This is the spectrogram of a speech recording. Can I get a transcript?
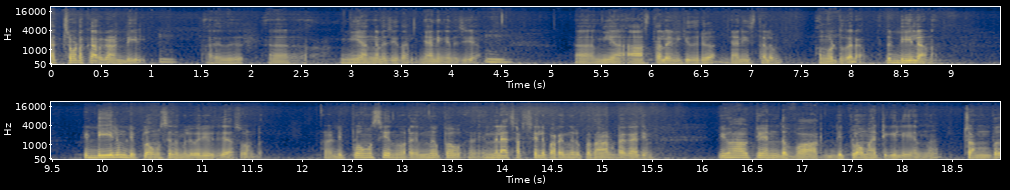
കച്ചവടക്കാർക്കാണ് ഡീൽ അതായത് നീ അങ്ങനെ ചെയ്താൽ ഞാൻ ഇങ്ങനെ ചെയ്യാം നീ ആ സ്ഥലം എനിക്ക് തരിക ഞാൻ ഈ സ്ഥലം അങ്ങോട്ട് തരാം. ഇത് ഡീലാണ്. ഈ ഡീലും ഡിപ്ലോമസിയും തമ്മിൽ വലിയ വ്യത്യാസമുണ്ട്. ഡിപ്ലോമസി എന്ന് പറയുന്നത് ഇന്നിപ്പോൾ ഇന്നലെ ആ ചർച്ചയിൽ പറയുന്ന ഒരു പ്രധാനപ്പെട്ട കാര്യം you have to end the war diplomatically എന്ന് ട്രംപ്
